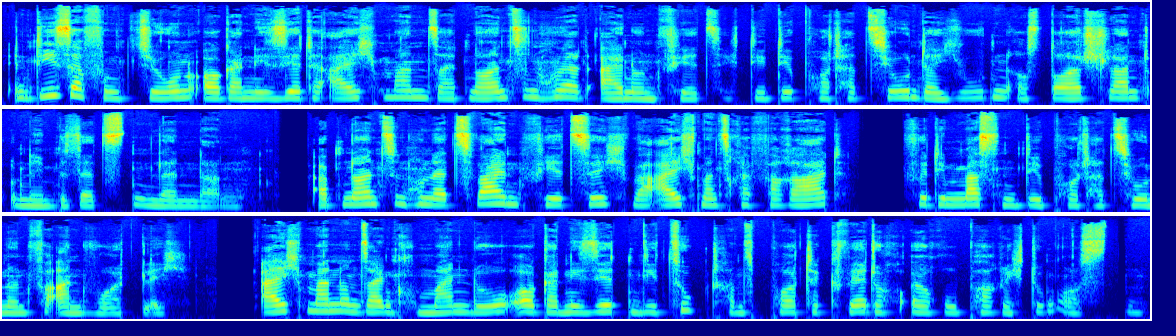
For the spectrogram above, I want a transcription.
In dieser Funktion organisierte Eichmann seit 1941 die Deportation der Juden aus Deutschland und den besetzten Ländern. Ab 1942 war Eichmanns Referat für die Massendeportationen verantwortlich. Eichmann und sein Kommando organisierten die Zugtransporte quer durch Europa Richtung Osten.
